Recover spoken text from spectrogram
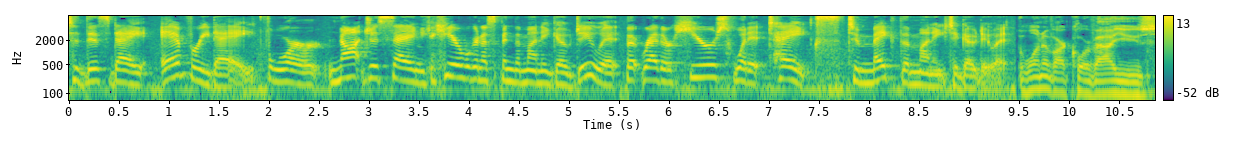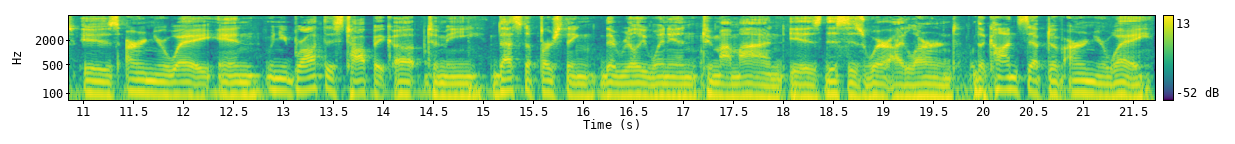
to this day, every day, for not just saying, here, we're going to spend the money, go do it, but rather, here's what it takes to make the money to go do it. One of our core values is earn your way. And when you brought this topic up to me, that's the first thing that really went into my mind is this is where I learned the concept of earn your way.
